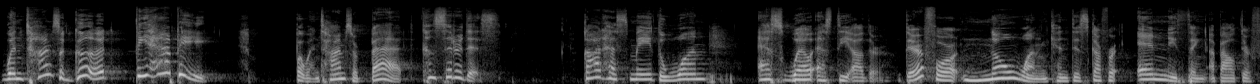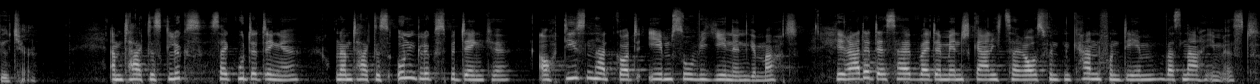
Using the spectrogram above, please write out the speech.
When times are good, be happy. But when times are bad, consider this God has made the one as well as the other. Therefore, no one can discover anything about their future. am Tag des Glücks sei guter Dinge und am Tag des Unglücks bedenke, auch diesen hat Gott ebenso wie jenen gemacht. Gerade deshalb, weil der Mensch gar nichts herausfinden kann von dem, was nach ihm ist.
